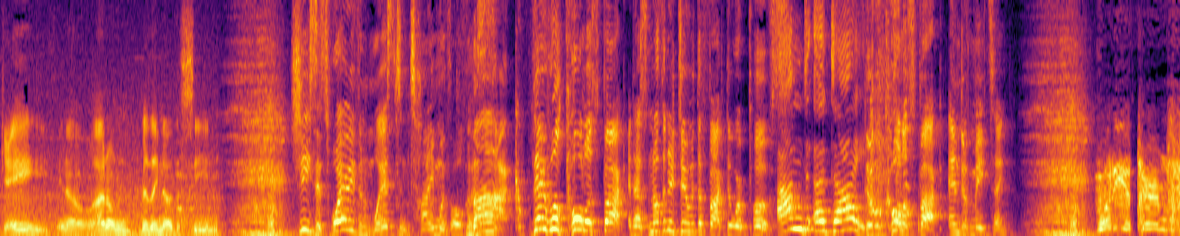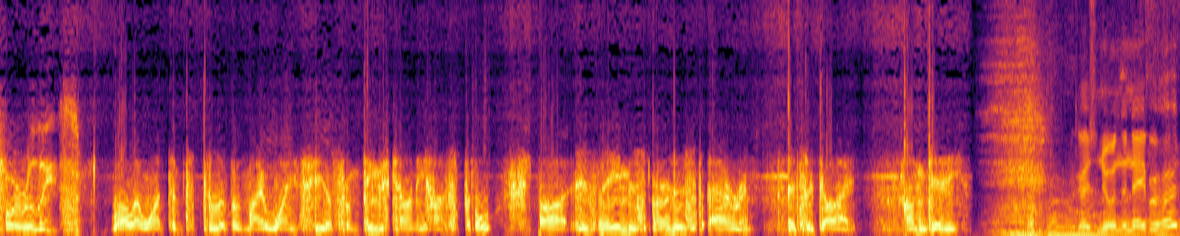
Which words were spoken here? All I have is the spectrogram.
gay, you know? I don't really know the scene. Jesus, why are you even wasting time with all this? Mark! They will call us back. It has nothing to do with the fact that we're puffs. And a date. They will call us back. End of meeting. What are your terms for release? Well, I want them to deliver my wife here from Kings County Hospital. Uh, his name is Ernest Aaron. It's a guy. I'm gay. You guys new in the neighborhood?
